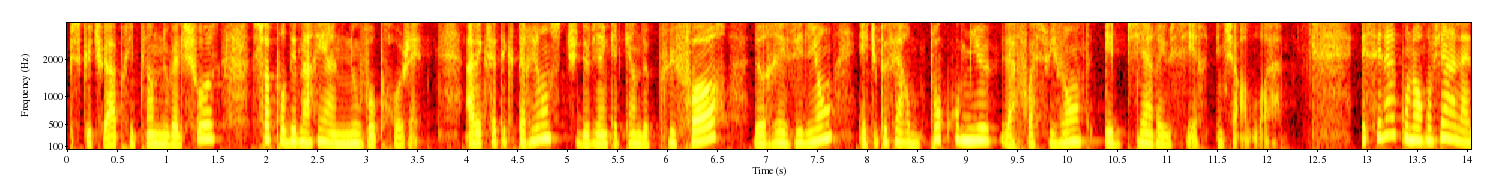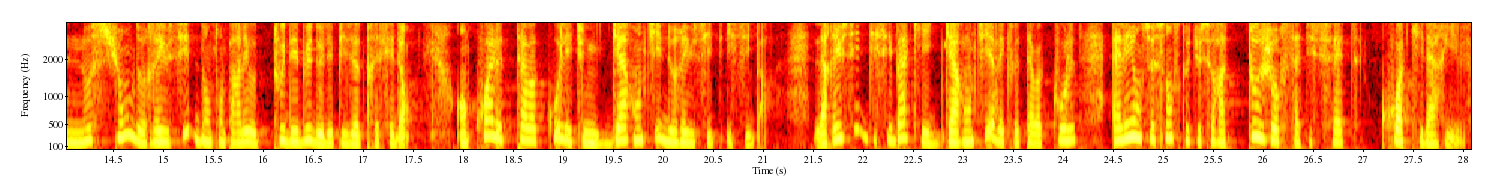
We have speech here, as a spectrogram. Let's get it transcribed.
puisque tu as appris plein de nouvelles choses, soit pour démarrer un nouveau projet. Avec cette expérience, tu deviens quelqu'un de plus fort, de résilient, et tu peux faire beaucoup mieux la fois suivante et bien réussir, inshallah. Et c'est là qu'on en revient à la notion de réussite dont on parlait au tout début de l'épisode précédent. En quoi le tawakkul est une garantie de réussite ici-bas? La réussite d'ici-bas qui est garantie avec le tawakkul, elle est en ce sens que tu seras toujours satisfaite quoi qu'il arrive.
